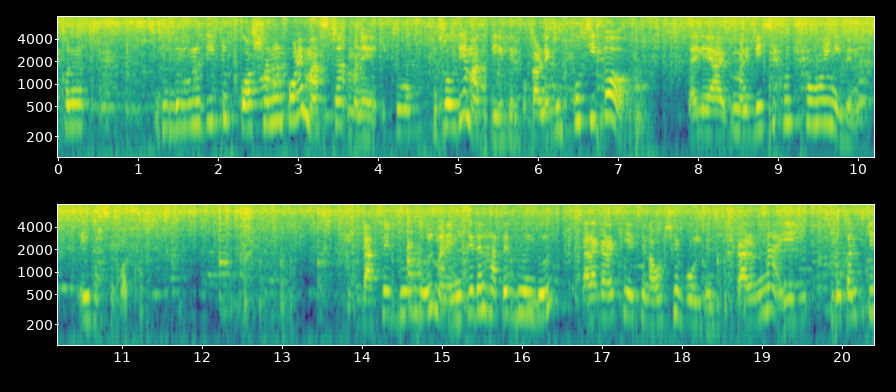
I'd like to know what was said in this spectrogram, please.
এখন ধুন্দুলগুলো দিয়ে একটু কষানোর পরে মাছটা মানে একটু ঝোল দিয়ে মাছ দিয়ে ফেলব। কারণ একদম কুচি তো, তাইলে আর মানে বেশিক্ষণ সময় নেবে না। এই হচ্ছে কথা। গাছের ধুন্দুল মানে নিজেদের হাতের ধুন্দুল কারা কারা খেয়েছেন অবশ্যই বলবেন। কারণ না, এই দোকান থেকে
